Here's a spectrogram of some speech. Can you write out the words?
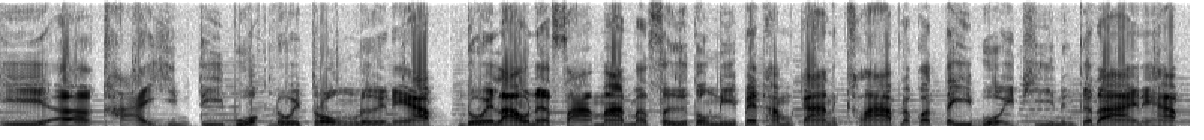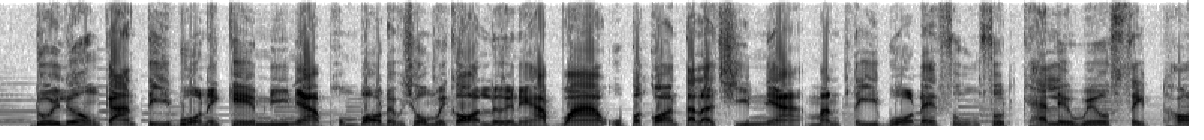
ที่ขายหินตีบวกโดยตรงเลยนะครับ โดยเราเนี่ยสามารถมาซื้อตรงนี้ไปทำการคราฟแล้วก็ตีบวกอีกทีหนึงก็ได้นะครับโดยเรื่องของการตีบวกในเกมนี้เนี่ยผมบอกท่านผู้ชมไว้ก่อนเลยนะครับว่าอุปกรณ์แต่ละชิ้นเนี่ยมันตีบวกได้สูงสุดแค่เลเวล10 เท่า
